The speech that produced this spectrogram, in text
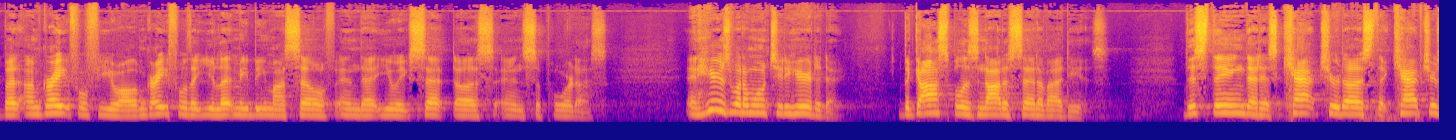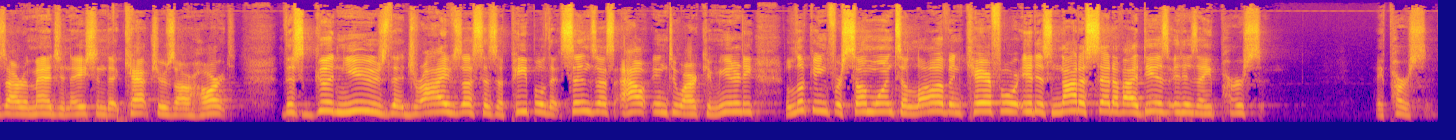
But I'm grateful for you all. I'm grateful that you let me be myself and that you accept us and support us. And here's what I want you to hear today the gospel is not a set of ideas. This thing that has captured us, that captures our imagination, that captures our heart, This good news that drives us as a people, that sends us out into our community looking for someone to love and care for, it is not a set of ideas, it is a person. A person.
